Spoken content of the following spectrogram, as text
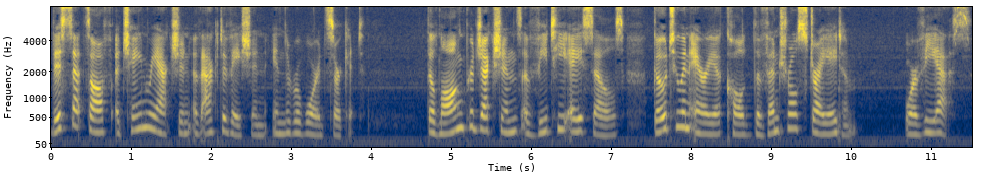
This sets off a chain reaction of activation in the reward circuit. The long projections of VTA cells go to an area called the ventral striatum, or VS.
